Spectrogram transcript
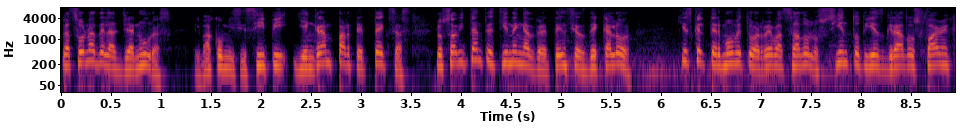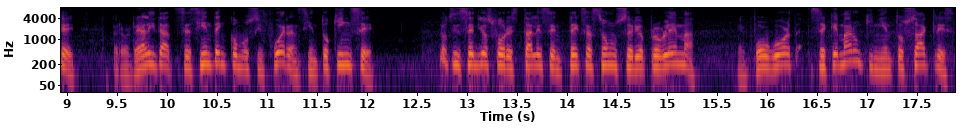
La zona de las llanuras, el Bajo Mississippi y en gran parte Texas, los habitantes tienen advertencias de calor. Y es que el termómetro ha rebasado los 110 grados Fahrenheit, pero en realidad se sienten como si fueran 115. Los incendios forestales en Texas son un serio problema. En Fort Worth se quemaron 500 acres.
